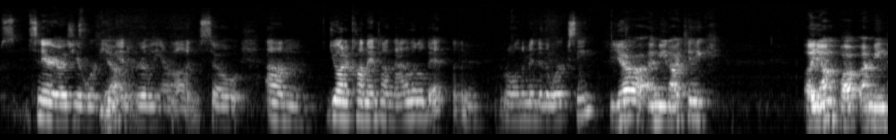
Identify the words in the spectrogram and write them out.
s- scenarios you're working Yeah. in earlier on. So um, do you want to comment on that a little bit and rolling them into the work scene? Yeah, I mean, I take a young pup. I mean,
